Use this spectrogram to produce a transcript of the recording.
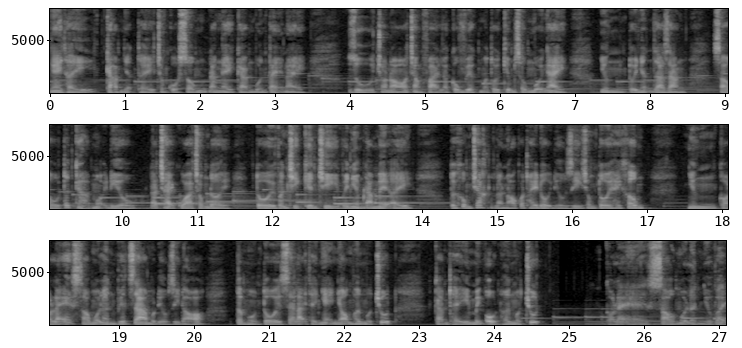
nghe thấy, cảm nhận thấy trong cuộc sống đang ngày càng buồn tẻ này. Dù cho nó chẳng phải là công việc mà tôi kiếm sống mỗi ngày, nhưng tôi nhận ra rằng sau tất cả mọi điều đã trải qua trong đời, tôi vẫn chỉ kiên trì với niềm đam mê ấy. Tôi không chắc là nó có thay đổi điều gì trong tôi hay không nhưng có lẽ sau mỗi lần viết ra một điều gì đó, tâm hồn tôi sẽ lại thấy nhẹ nhõm hơn một chút, cảm thấy mình ổn hơn một chút. Có lẽ sau mỗi lần như vậy,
